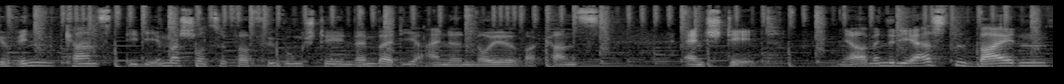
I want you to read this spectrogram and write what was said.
gewinnen kannst, die dir immer schon zur Verfügung stehen, wenn bei dir eine neue Vakanz entsteht. Ja, wenn du die ersten beiden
